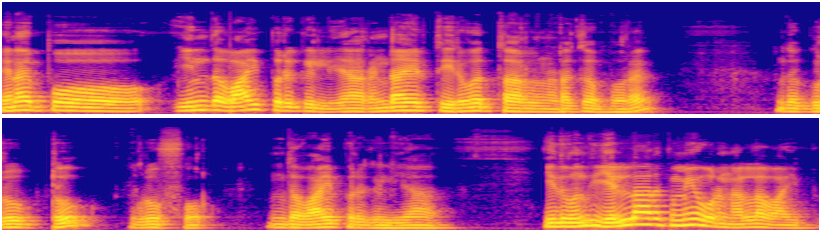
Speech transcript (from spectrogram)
ஏன்னா இப்போது இந்த வாய்ப்பு இருக்குது இல்லையா? ரெண்டாயிரத்தி இருபத்தாறில் நடக்க போகிற இந்த குரூப் டூ குரூப் ஃபோர் இந்த வாய்ப்பு இருக்குது இல்லையா? இது வந்து எல்லாருக்குமே ஒரு நல்ல வாய்ப்பு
